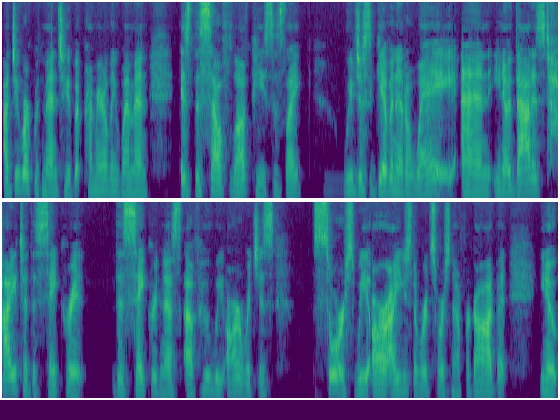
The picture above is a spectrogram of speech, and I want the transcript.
I do work with men too, but primarily women, is the self love piece is like, we've mm. just given it away. And, you know, that is tied to the sacred, the sacredness of who we are, which is source we are i use the word source now for god but you know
